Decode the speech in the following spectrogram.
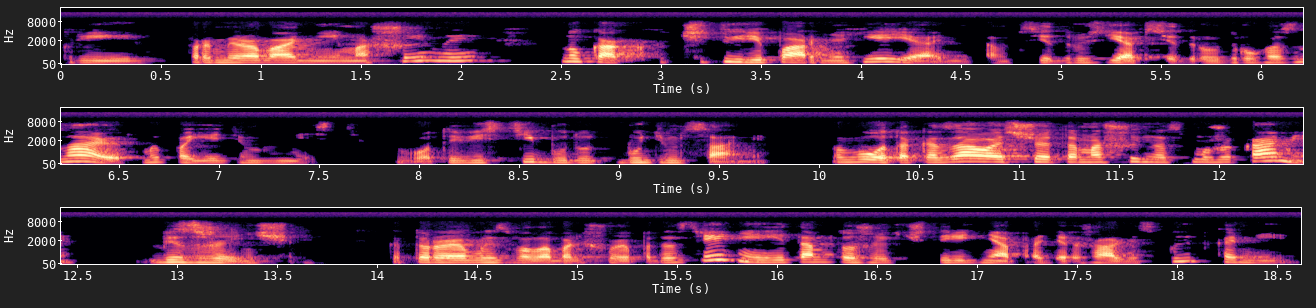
при формировании машины. Ну как, четыре парня гея, они там все друзья, все друг друга знают, мы поедем вместе. Вот, и вести будут, будем сами. Вот, оказалось, что это машина с мужиками, без женщин, которая вызвала большое подозрение, и там тоже их четыре дня продержали с пытками,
